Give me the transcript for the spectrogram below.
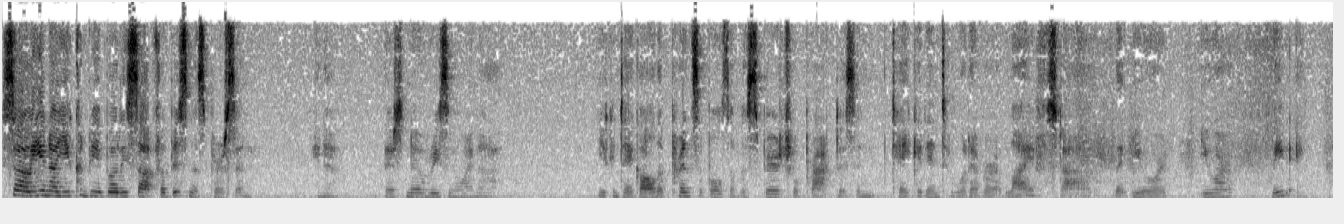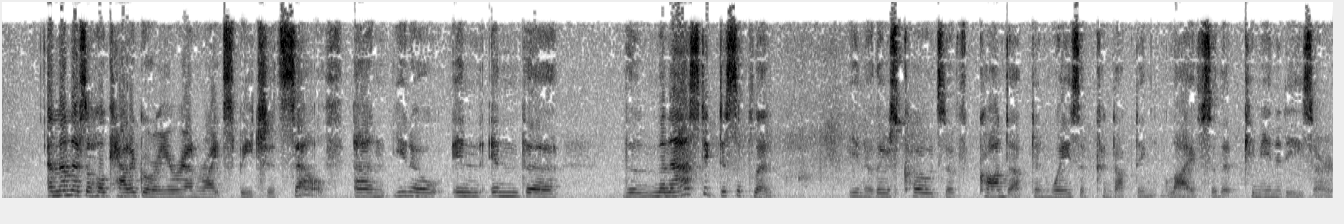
So, you know, you can be a bodhisattva business person. You know. There's no reason why not. You can take all the principles of a spiritual practice and take it into whatever lifestyle that you are you are leading. And then there's a whole category around right speech itself. And you know, in in the the monastic discipline, you know, there's codes of conduct and ways of conducting life so that communities are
